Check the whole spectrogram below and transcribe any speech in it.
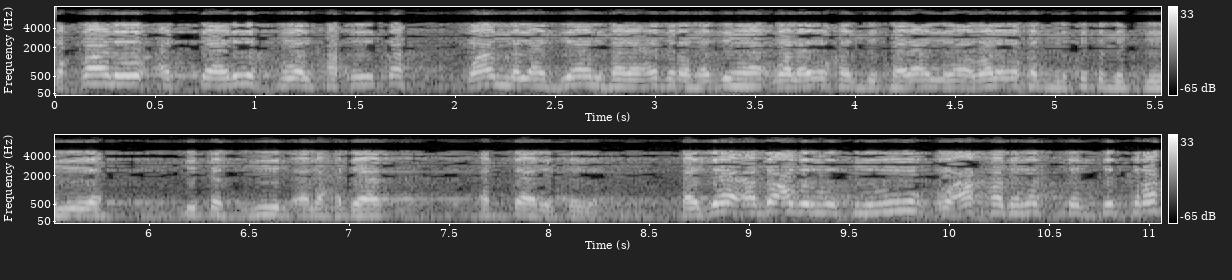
وقالوا التاريخ هو الحقيقة وأما الأديان فلا عبرة بها ولا يؤخذ بكلامها ولا يؤخذ بالكتب الدينية في تسجيل الأحداث التاريخية. فجاء بعض المسلمين وأخذ نفس الفكرة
